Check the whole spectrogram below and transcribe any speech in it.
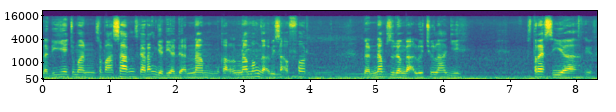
Tadinya cuma sepasang sekarang jadi ada enam. Kalau enam nggak bisa afford. Dan enam sudah nggak lucu lagi. Stres iya gitu.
